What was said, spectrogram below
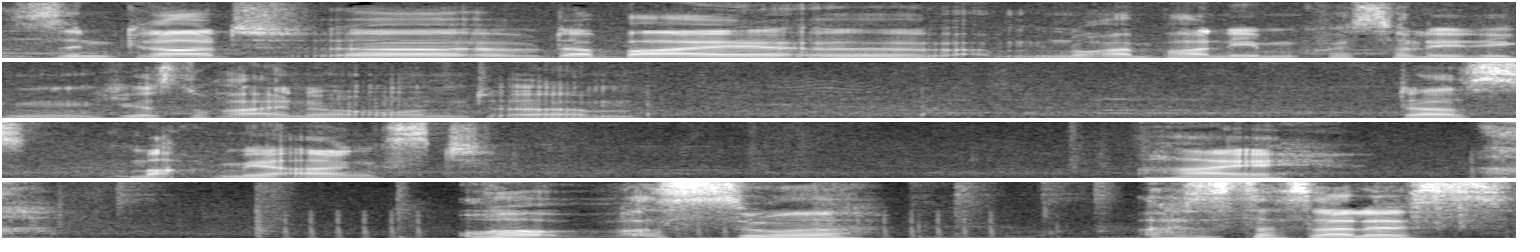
sind gerade äh, dabei, äh, noch ein paar Nebenquests erledigen. Hier ist noch eine und ähm, das macht mir Angst. Hi. Oh, was zur... Was ist das alles?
